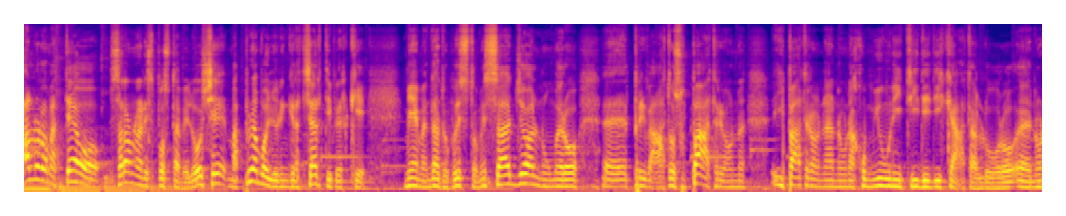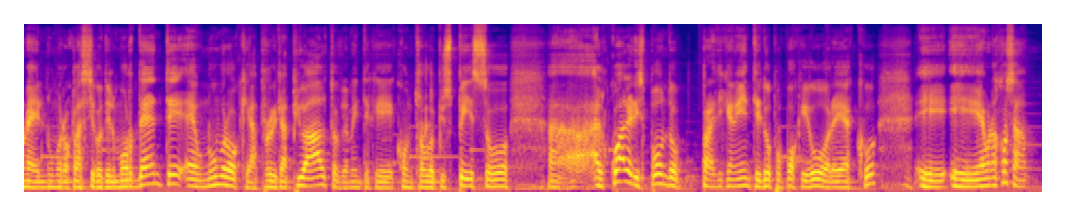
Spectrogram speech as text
Allora Matteo, sarà una risposta veloce, ma prima voglio ringraziarti perché mi hai mandato questo messaggio al numero eh, privato su Patreon. I Patreon hanno una community dedicata a loro, eh, non è il numero classico del mordente, è un numero che ha priorità più alta, ovviamente che controllo più spesso, eh, al quale rispondo praticamente dopo poche ore, ecco, e, e è una cosa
